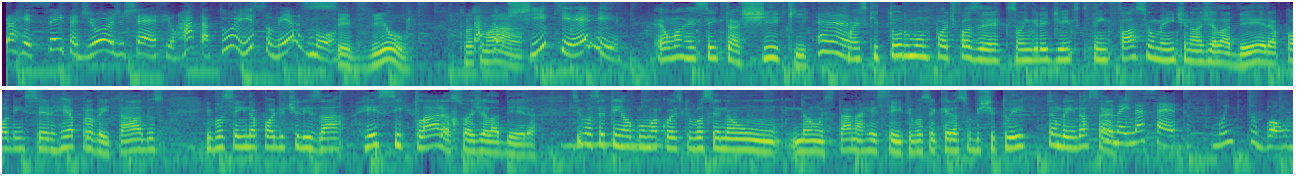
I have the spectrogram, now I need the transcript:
Para a receita de hoje, chefe, um ratatouille, é isso mesmo? Você viu? Trouxe tá uma... tão chique ele? É uma receita chique, é. mas que todo mundo pode fazer, que são ingredientes que tem facilmente na geladeira, podem ser reaproveitados e você ainda pode utilizar, reciclar a sua geladeira. Se você tem alguma coisa que você não, não está na receita e você queira substituir, também dá certo. Também dá certo. Muito bom.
